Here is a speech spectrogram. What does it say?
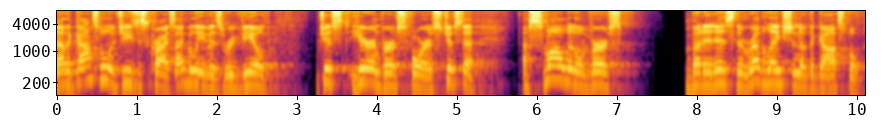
Now, the gospel of Jesus Christ, I believe, is revealed just here in verse 4. It's just a, a small little verse, but it is the revelation of the gospel.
